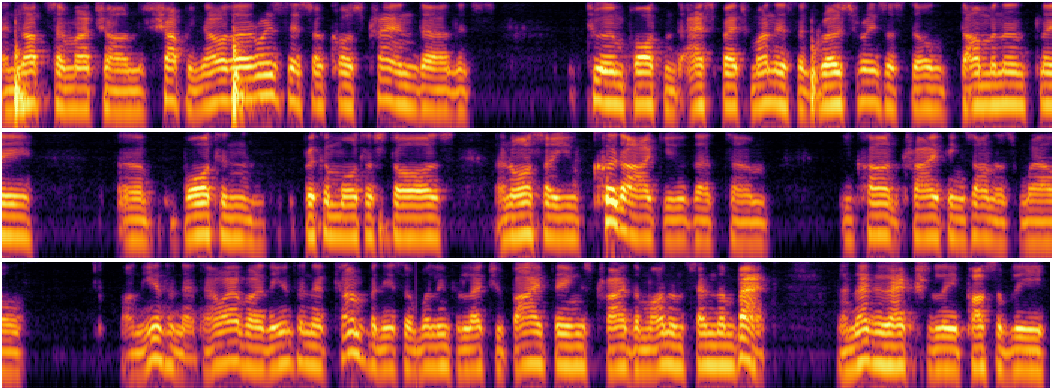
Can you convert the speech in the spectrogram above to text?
and not so much on shopping. Now there is this, of course, trend uh, that's two important aspects. One is that groceries are still dominantly uh, bought in brick and mortar stores. And also, you could argue that um, you can't try things on as well on the internet. However, the internet companies are willing to let you buy things, try them on, and send them back. And that is actually possibly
